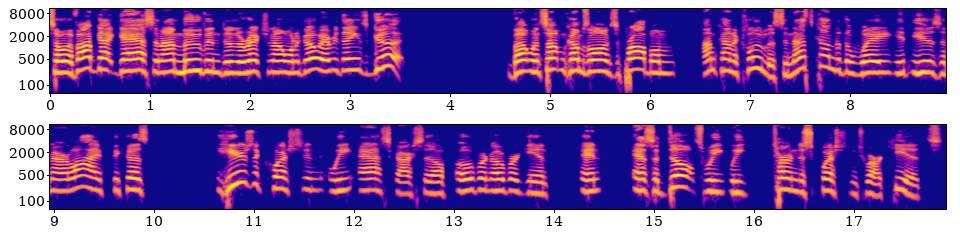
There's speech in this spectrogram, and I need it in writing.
so if I've got gas and I'm moving the direction I want to go, everything's good. But when something comes along as a problem, I'm kind of clueless. And that's kind of the way it is in our life because here's a question we ask ourselves over and over again. And as adults, we, we turn this question to our kids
